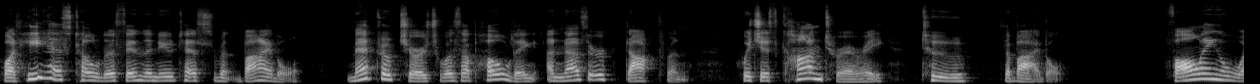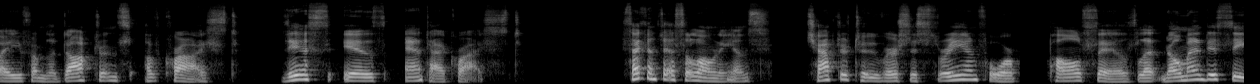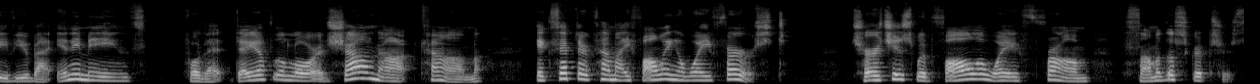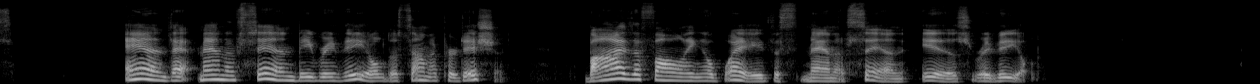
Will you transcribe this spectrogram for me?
what He has told us in the New Testament Bible, Metro Church was upholding another doctrine which is contrary to the Bible. Falling away from the doctrines of Christ, this is Antichrist. 2 Thessalonians chapter 2 verses 3 and 4 Paul says, Let no man deceive you by any means, for that day of the Lord shall not come, except there come a falling away first. Churches would fall away from some of the scriptures. And that man of sin be revealed, the son of perdition. By the falling away, the man of sin is revealed,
